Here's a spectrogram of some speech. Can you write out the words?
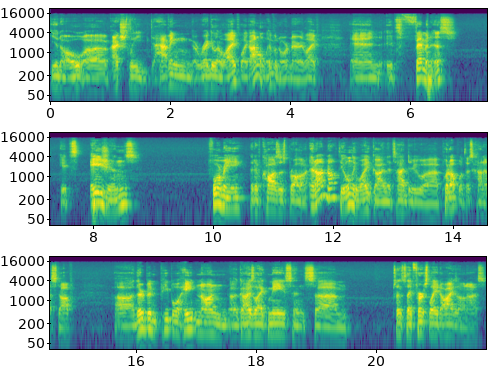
you know, uh, actually having a regular life. Like, I don't live an ordinary life. And it's feminists, it's Asians, for me, that have caused this problem. And I'm not the only white guy that's had to uh, put up with this kind of stuff. Uh, there have been people hating on uh, guys like me since um, since they first laid eyes on us.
